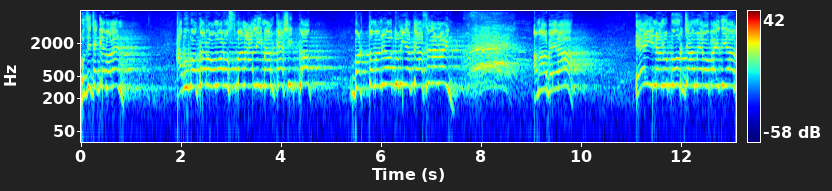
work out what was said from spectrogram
বুঝি থাকলে বলেন? আবু বকর, ওমর ওসমান আলী, মার্কা, শিক্ষক, বর্তমানেও দুনিয়াতে আছে না নাই? আমার ভাইরা এই নানুপুর জামে ওবাইদিয়ার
